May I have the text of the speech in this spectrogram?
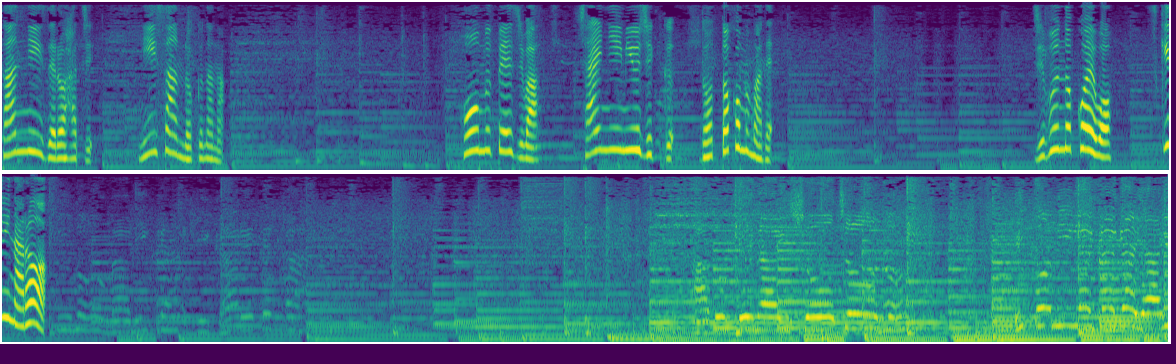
3208-2367ホームページは shinymusic.com まで。自分の声を好きになろう。あどけない症状の瞳が輝いて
